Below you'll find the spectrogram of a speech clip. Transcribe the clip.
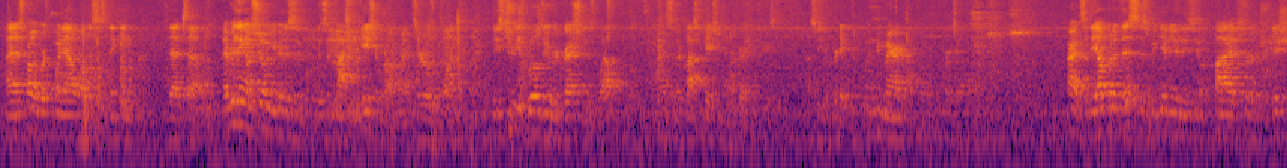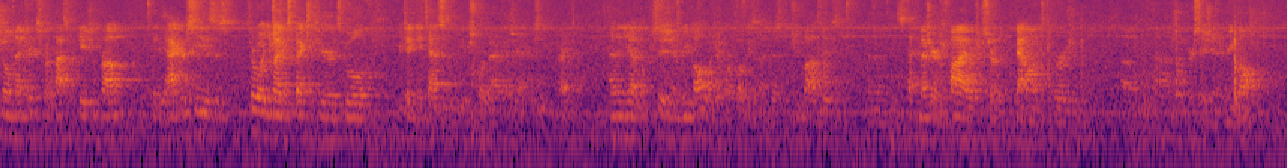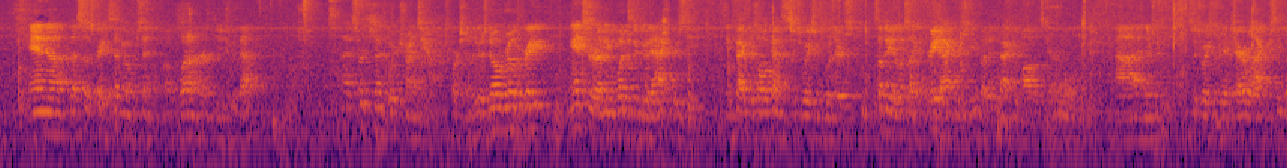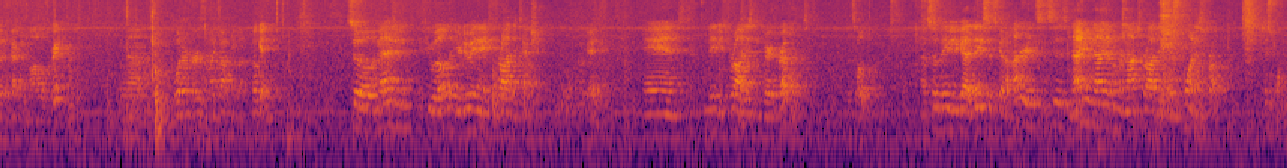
And it's probably worth pointing out while this is thinking that uh, everything I'm showing you here, this is, a, this is a classification problem, right? Zeros and ones. These trees will do regression as well. Right? So they're classification and regression trees. Uh, so you can predict numeric output. All right, so the output of this is we give you these you know, five sort of traditional metrics for a classification problem. The accuracy, this is sort of what you might expect if you're in school, you're taking a test, you get your score back, as your accuracy, right? And then you have the precision and recall, which are more focused on just the two positives. And then this F measure and phi, which are sort of a balanced version of uh, precision and recall. And uh, that's, that's great, 71%. What on earth do you do with that? That sort of depends what you're trying to do, unfortunately. There's no real great answer. I mean, what is a good accuracy? In fact, there's all kinds of situations where there's something that looks like great accuracy, but in fact the model is terrible. Uh, and there's situations where you have terrible accuracy, but in fact the model is great. Uh, what on earth am I talking about? Okay. So imagine, if you will, that you're doing a fraud detection. Okay? And maybe fraud isn't very prevalent. Let's hope. Uh, so maybe you've got a data that's got 100 instances, 99 of them are not fraud, and just one is fraud. Just one.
